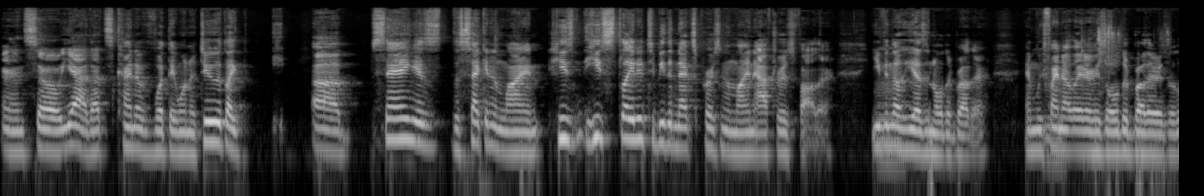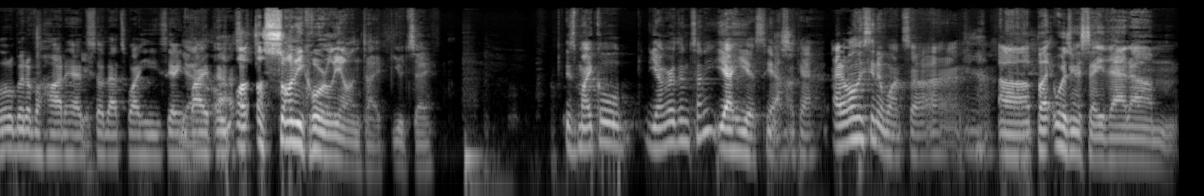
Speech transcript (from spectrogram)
and so, yeah, that's kind of what they want to do. Like, uh, Sang is the second in line. He's he's slated to be the next person in line after his father, even Mhm. though he has an older brother. And we find out later his older brother is a little bit of a hothead, Yeah. so that's why he's getting Yeah, bypassed. a, a Sonny Corleone type, you'd say. Is Michael younger than Sonny? Yeah, he is. Yeah, Yes. okay. I've only seen it once, so uh, yeah. Uh, but I was gonna say that. Um,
